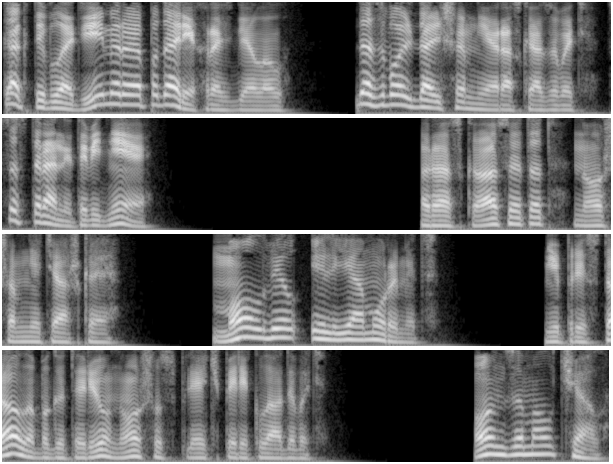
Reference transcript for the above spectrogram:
Как ты Владимира под орех разделал. Дозволь дальше мне рассказывать, со стороны-то виднее». «Рассказ этот — ноша мне тяжкая», — молвил Илья Муромец. Не пристало богатырю ношу с плеч перекладывать. Он замолчал,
